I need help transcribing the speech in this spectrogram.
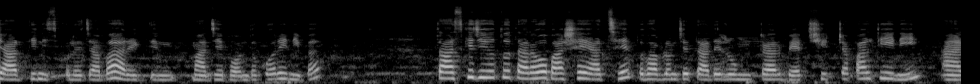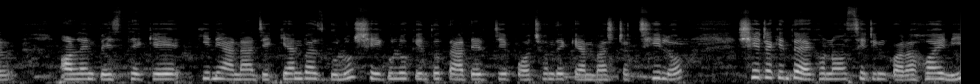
চার দিন স্কুলে যাবা আর একদিন মাঝে বন্ধ করে নিবা। তো আজকে যেহেতু তারাও বাসায় আছে, তো ভাবলাম যে তাদের রুমটার বেডশিটটা পাল্টিয়ে নিই। আর অনলাইন পেজ থেকে কিনে আনা যে ক্যানভাসগুলো, সেগুলো কিন্তু তাদের যে পছন্দের ক্যানভাসটা ছিল সেটা কিন্তু এখনও সিটিং করা হয়নি।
